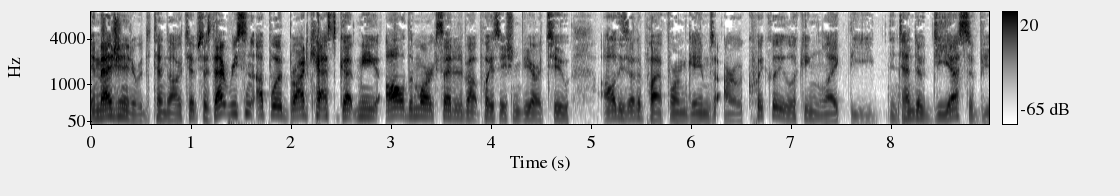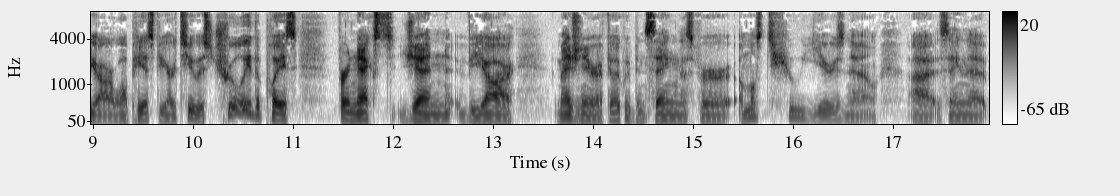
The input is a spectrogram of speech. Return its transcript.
Imaginator with the ten dollar tip says that recent upload broadcast got me all the more excited about PlayStation VR two. All these other platform games are quickly looking like the Nintendo DS of VR, while PSVR two is truly the place for next gen VR. Imaginator, I feel like we've been saying this for almost two years now, uh, saying that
